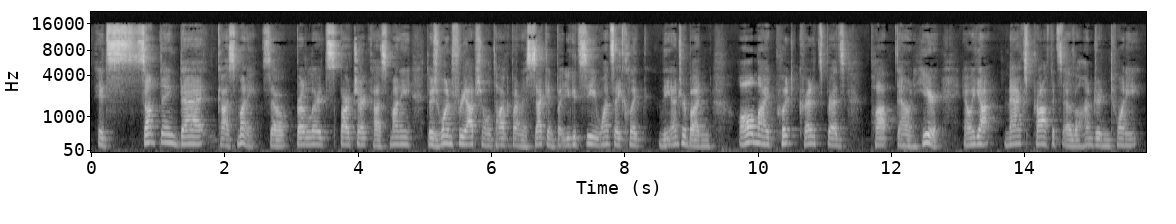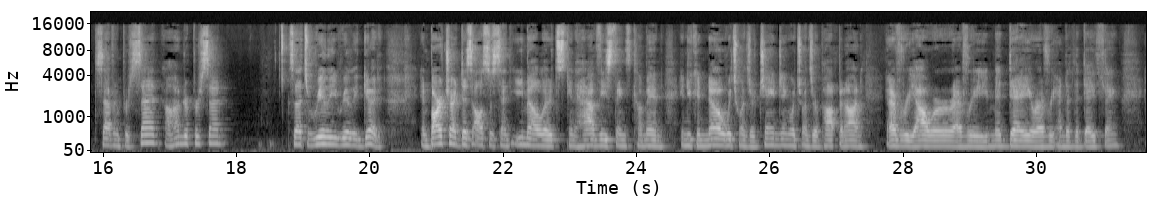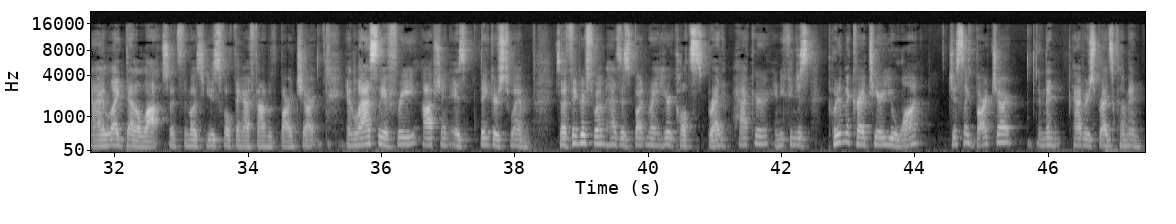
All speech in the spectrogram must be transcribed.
it's something that costs money. So bread alerts, Barchart costs money. There's one free option we'll talk about in a second, but you can see once I click the enter button, all my put credit spreads plop down here. And we got max profits of 127%, 100%. So that's really, really good. And Barchart does also send email alerts, can have these things come in, and you can know which ones are changing, which ones are popping on every hour, every midday, or every end of the day thing. And I like that a lot. So it's the most useful thing I found with Barchart. And lastly, a free option is Thinkorswim. So Thinkorswim has this button right here called Spread Hacker, and you can just put in the criteria you want, just like Barchart, and then have your spreads come in.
